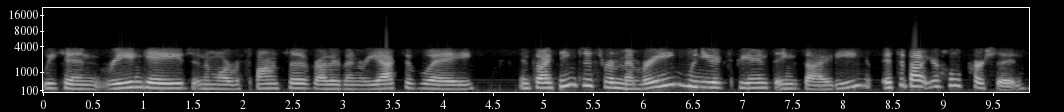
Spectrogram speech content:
We can re engage in a more responsive rather than reactive way. And so I think just remembering when you experience anxiety, it's about your whole person.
